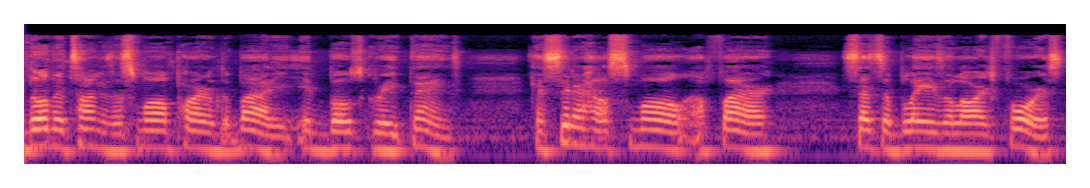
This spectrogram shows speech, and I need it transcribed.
Though the tongue is a small part of the body, it boasts great things. Consider how small a fire sets ablaze a large forest,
